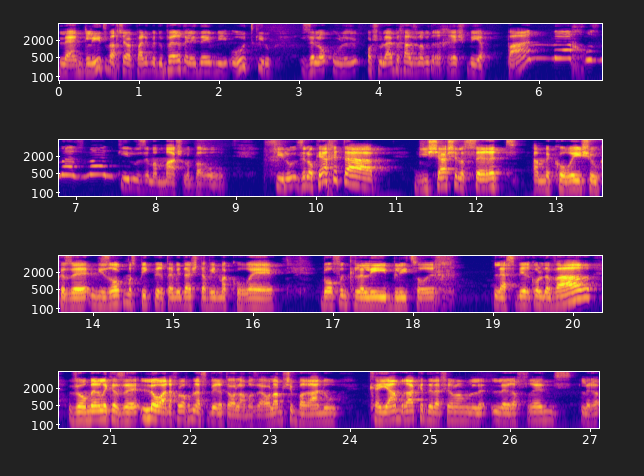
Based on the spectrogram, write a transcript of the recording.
לאנגלית ועכשיו יפנית מדוברת על ידי מיעוט כאילו זה לא או שאולי בכלל זה לא מתרחש ביפן 100% מהזמן? כאילו זה ממש לא ברור. כאילו זה לוקח את הגישה של הסרט המקורי שהוא כזה נזרוק מספיק פרטי מידע שתבין מה קורה. באופן כללי בלי צורך להסביר כל דבר ואומר לכזה לא אנחנו לא יכולים להסביר את העולם הזה העולם שבראנו קיים רק כדי לאפשר לנו לרפרנס לר...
